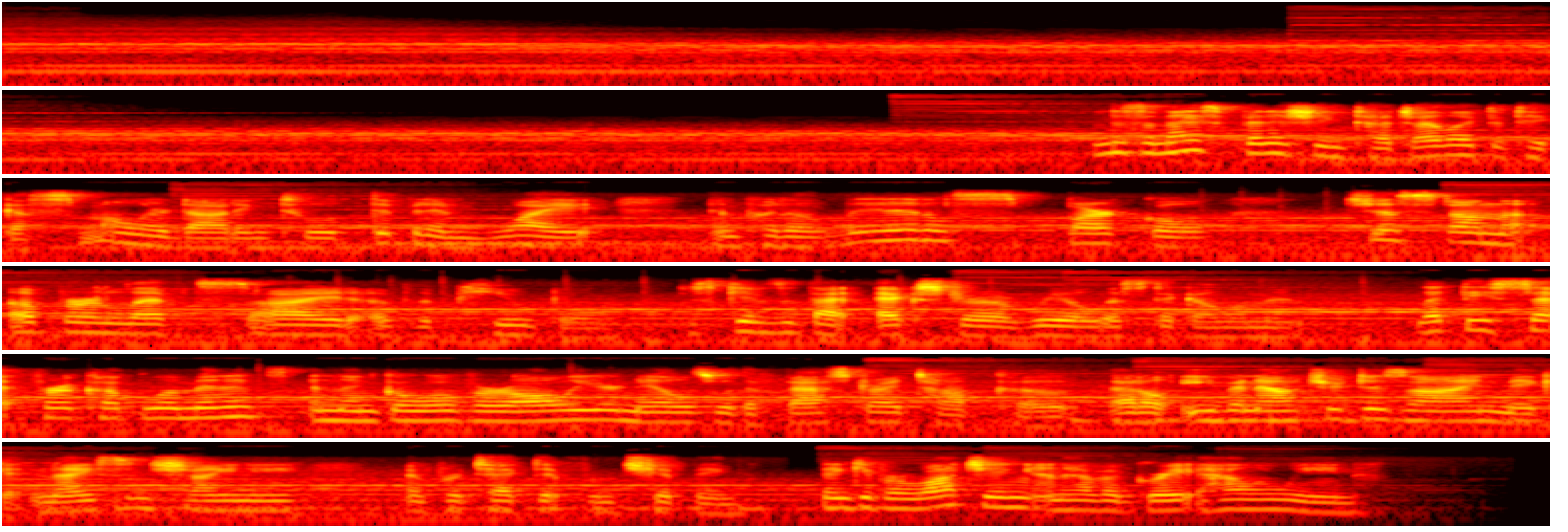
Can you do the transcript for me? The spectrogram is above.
And as a nice finishing touch, I like to take a smaller dotting tool, dip it in white, and put a little sparkle just on the upper left side of the pupil. Just gives it that extra realistic element. Let these set for a couple of minutes and then go over all your nails with a fast dry top coat. That'll even out your design, make it nice and shiny, and protect it from chipping. Thank you for watching and have a great Halloween.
